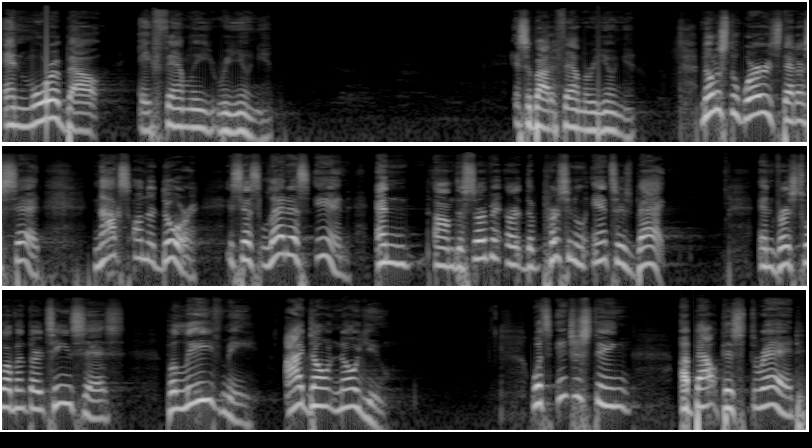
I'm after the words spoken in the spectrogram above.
and more about a family reunion. It's about a family reunion. Notice the words that are said. Knocks on the door. It says, "Let us in." And um, the servant or the person who answers back in verse 12 and 13 says, "Believe me, I don't know you." What's interesting about this thread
